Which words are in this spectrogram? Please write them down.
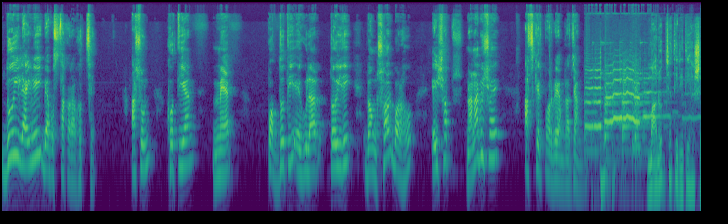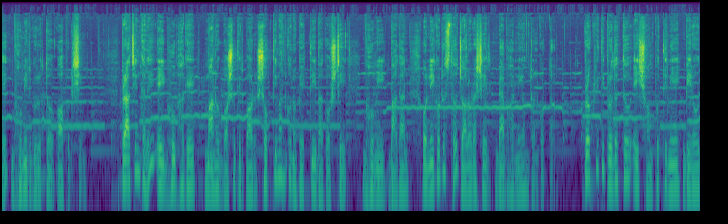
দুই লাইনেই ব্যবস্থা করা হচ্ছে। আসুন খতিয়ান, ম্যাপ, পদ্ধতি এগুলার তৈরি এবং সরবরাহ এইসব নানা বিষয়ে আজকের পর্বে আমরা জানব। মানবজাতির ইতিহাসে ভূমির গুরুত্ব অপরিসীম। প্রাচীনকালে এই ভূভাগে মানব বসতির পর শক্তিমান কোনো ব্যক্তি বা গোষ্ঠী ভূমি, বাগান ও নিকটস্থ জলরাশির ব্যবহার নিয়ন্ত্রণ করত। প্রকৃতি প্রদত্ত এই সম্পত্তি নিয়ে বিরোধ,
